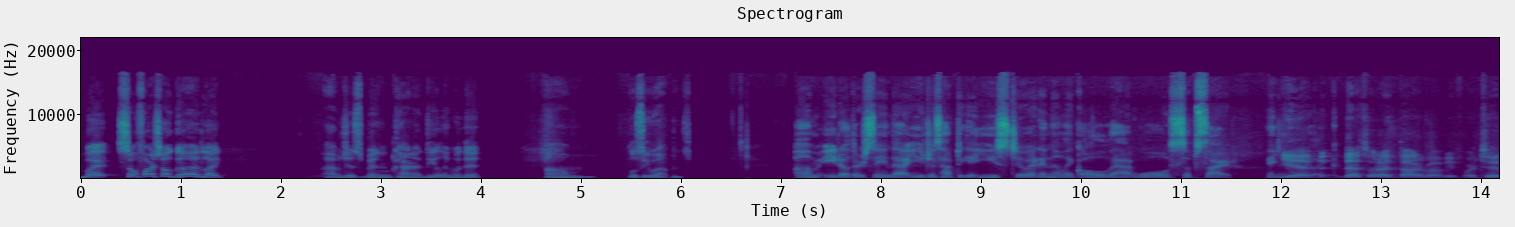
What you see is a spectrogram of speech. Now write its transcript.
But so far so good. Like I've just been kind of dealing with it. Um, we'll see what happens. Um, you know, they're saying that you just have to get used to it, and then like all of that will subside. And Yeah, like, th- that's what I thought about before too.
